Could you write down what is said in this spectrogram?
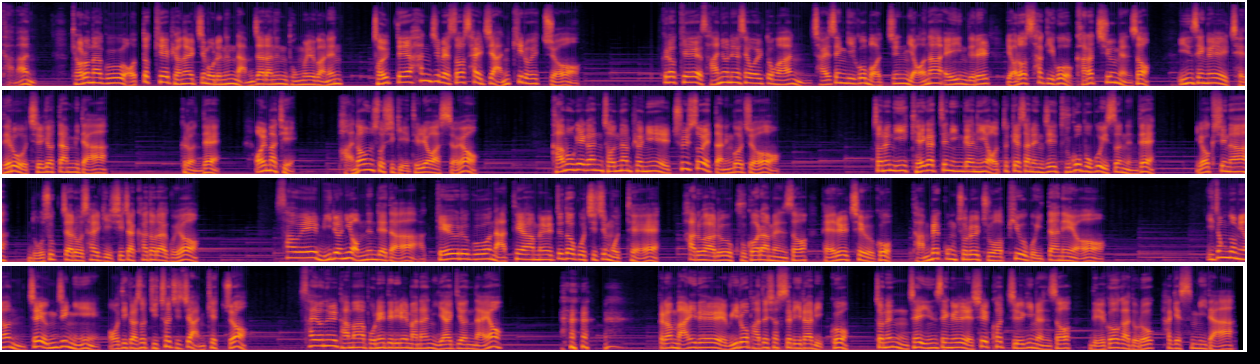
다만, 결혼하고 어떻게 변할지 모르는 남자라는 동물과는 절대 한 집에서 살지 않기로 했죠. 그렇게 4년의 세월 동안 잘생기고 멋진 연하 애인들을 여러 사귀고 갈아치우면서 인생을 제대로 즐겼답니다. 그런데 얼마 뒤 반가운 소식이 들려왔어요. 감옥에 간 전 남편이 출소했다는 거죠. 저는 이 개 같은 인간이 어떻게 사는지 두고 보고 있었는데 역시나 노숙자로 살기 시작하더라고요. 사회에 미련이 없는 데다 게으르고 나태함을 뜯어 고치지 못해 하루하루 구걸하면서 배를 채우고 담배꽁초를 주워 피우고 있다네요. 이 정도면 제 응징이 어디 가서 뒤처지지 않겠죠? 사연을 담아 보내드릴 만한 이야기였나요? 그럼 많이들 위로 받으셨으리라 믿고 저는 제 인생을 실컷 즐기면서 늙어가도록 하겠습니다.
